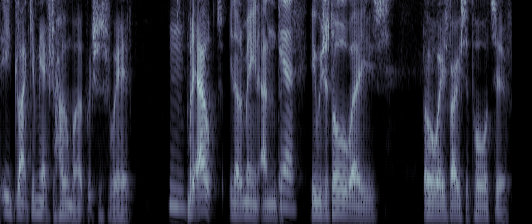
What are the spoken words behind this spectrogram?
he'd like give me extra homework, which was weird, but it helped. You know what I mean? And Hmm. Yeah. he was just always, always very supportive.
